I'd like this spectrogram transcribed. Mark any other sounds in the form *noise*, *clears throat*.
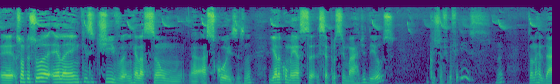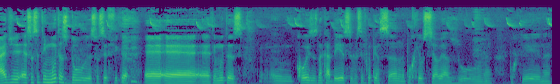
é, se uma pessoa ela é inquisitiva em relação às coisas, né? e ela começa a se aproximar de Deus, o cristão fica feliz. Né? Então, na realidade, é, se você tem muitas dúvidas, se você fica é, é, é tem muitas hum, coisas na cabeça que você fica pensando, né? Por que o céu é azul, né? Por que, né?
